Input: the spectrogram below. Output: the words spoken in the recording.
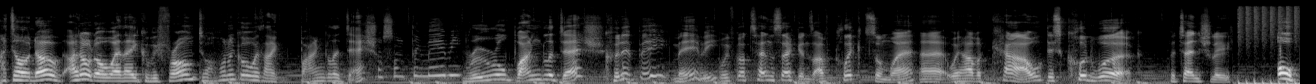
I don't know. I don't know where they could be from. Do I want to go with like Bangladesh or something maybe? Rural Bangladesh? Could it be? Maybe. We've got 10 seconds. I've clicked somewhere. Uh, we have a cow. This could work, potentially. Oh!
